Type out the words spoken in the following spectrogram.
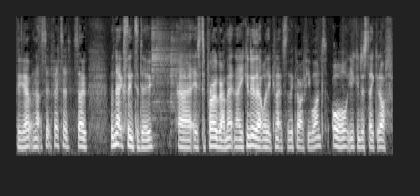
There you go, and that's it fitted. So the next thing to do uh, is to program it. Now you can do that with it connected to the car if you want, or you can just take it off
